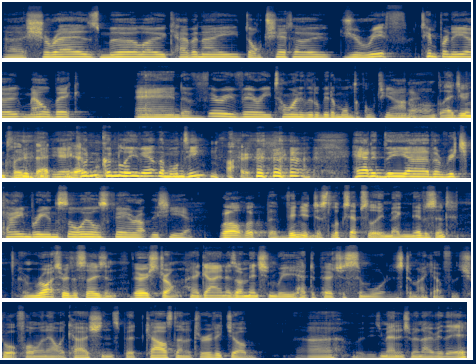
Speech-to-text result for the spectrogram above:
Uh, Shiraz, Merlot, Cabernet, Dolcetto, Durif, Tempranillo, Malbec, and a very, very tiny little bit of Montepulciano. Oh, I'm glad you included that. Yeah, Yep. couldn't couldn't leave out the Monty. How did the uh, the rich Cambrian soils fare up this year? Well, look, the vineyard just looks absolutely magnificent and right through the season, very strong. Again, as I mentioned, we had to purchase some water just to make up for the shortfall in allocations, but Carl's done a terrific job uh, with his management over there.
